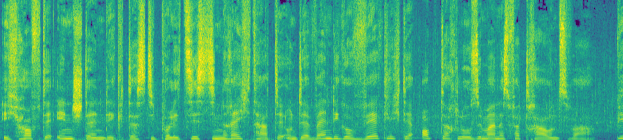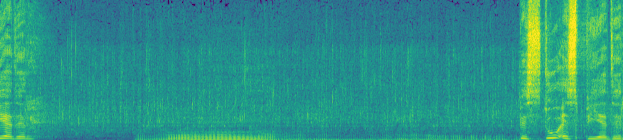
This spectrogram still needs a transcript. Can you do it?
Ich hoffte inständig, dass die Polizistin recht hatte und der Wendigo wirklich der Obdachlose meines Vertrauens war. Peter. Bist du es, Peter?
